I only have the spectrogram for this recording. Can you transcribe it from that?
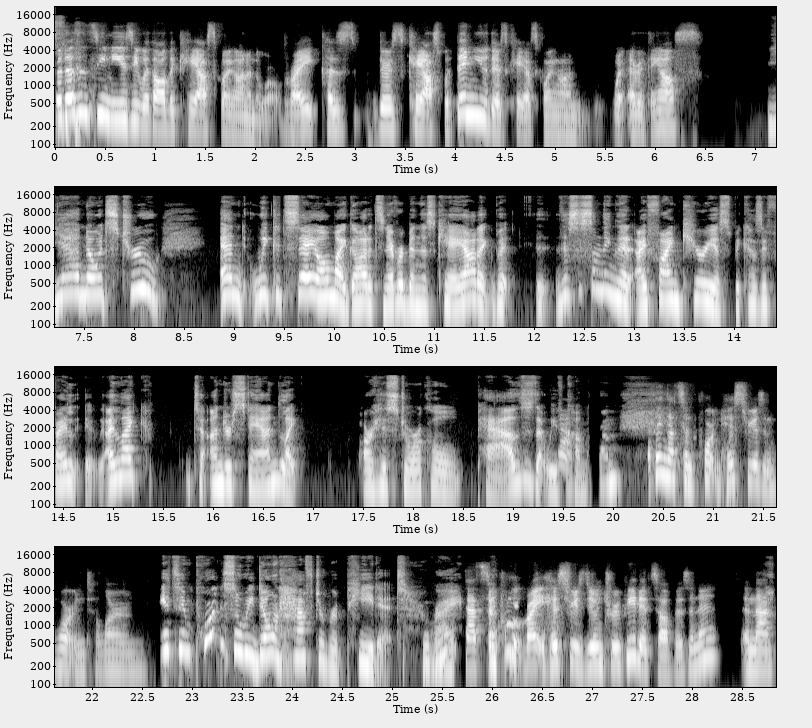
But it doesn't seem easy with all the chaos going on in the world, right? Because there's chaos within you, there's chaos going on with everything else. Yeah, no, it's true. And we could say, oh my God, it's never been this chaotic. But this is something that I find curious because if I, I like to understand, like, our historical paths that we've Yeah. come from. I think that's important. History is important to learn. It's important so we don't have to repeat it, Mhm. right? That's the quote, right? History is doomed to repeat itself, isn't it? And that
